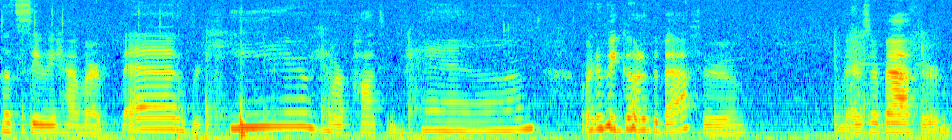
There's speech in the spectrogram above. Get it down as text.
Let's see, we have our bed over here. We have our pots and pans. Where do we go to the bathroom? There's our bathroom.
